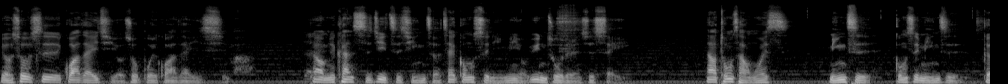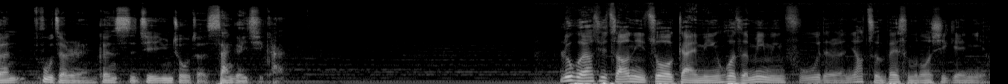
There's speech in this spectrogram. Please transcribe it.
有时候是挂在一起，有时候不会挂在一起嘛。那我们就看实际执行者在公司里面有运作的人是谁。那通常我们会名字。公司名字跟负责人跟实际运作者三个一起看。如果要去找你做改名或者命名服务的人，要准备什么东西给你啊？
